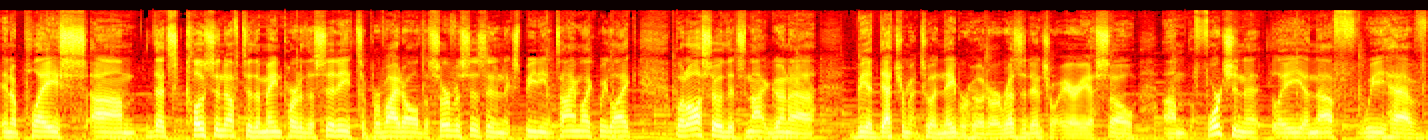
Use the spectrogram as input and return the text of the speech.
in a place um, that's close enough to the main part of the city to provide all the services in an expedient time like we like, but also that's not gonna be a detriment to a neighborhood or a residential area. So um, fortunately enough, we have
